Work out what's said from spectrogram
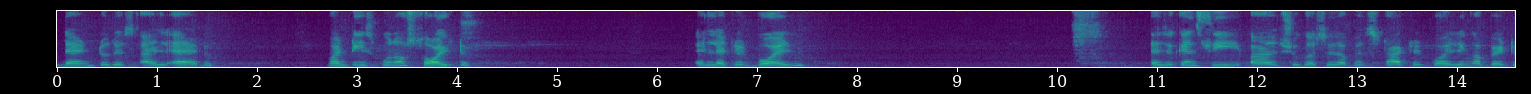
Then to this I'll add 1 teaspoon of salt and let it boil. As you can see our sugar syrup has started boiling a bit.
